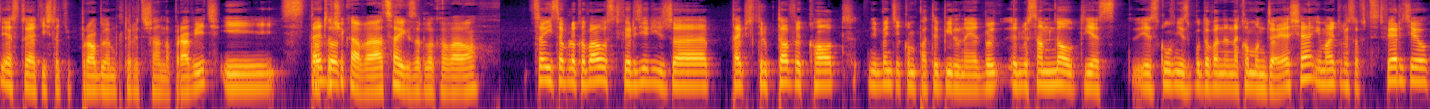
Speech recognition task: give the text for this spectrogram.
jest to jakiś taki problem, który trzeba naprawić. I z No tego, to ciekawe, a co ich zablokowało? Co ich zablokowało, stwierdzili, że TypeScriptowy kod nie będzie kompatybilny, jakby, jakby sam Node jest, jest głównie zbudowany na CommonJSie i Microsoft stwierdził,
